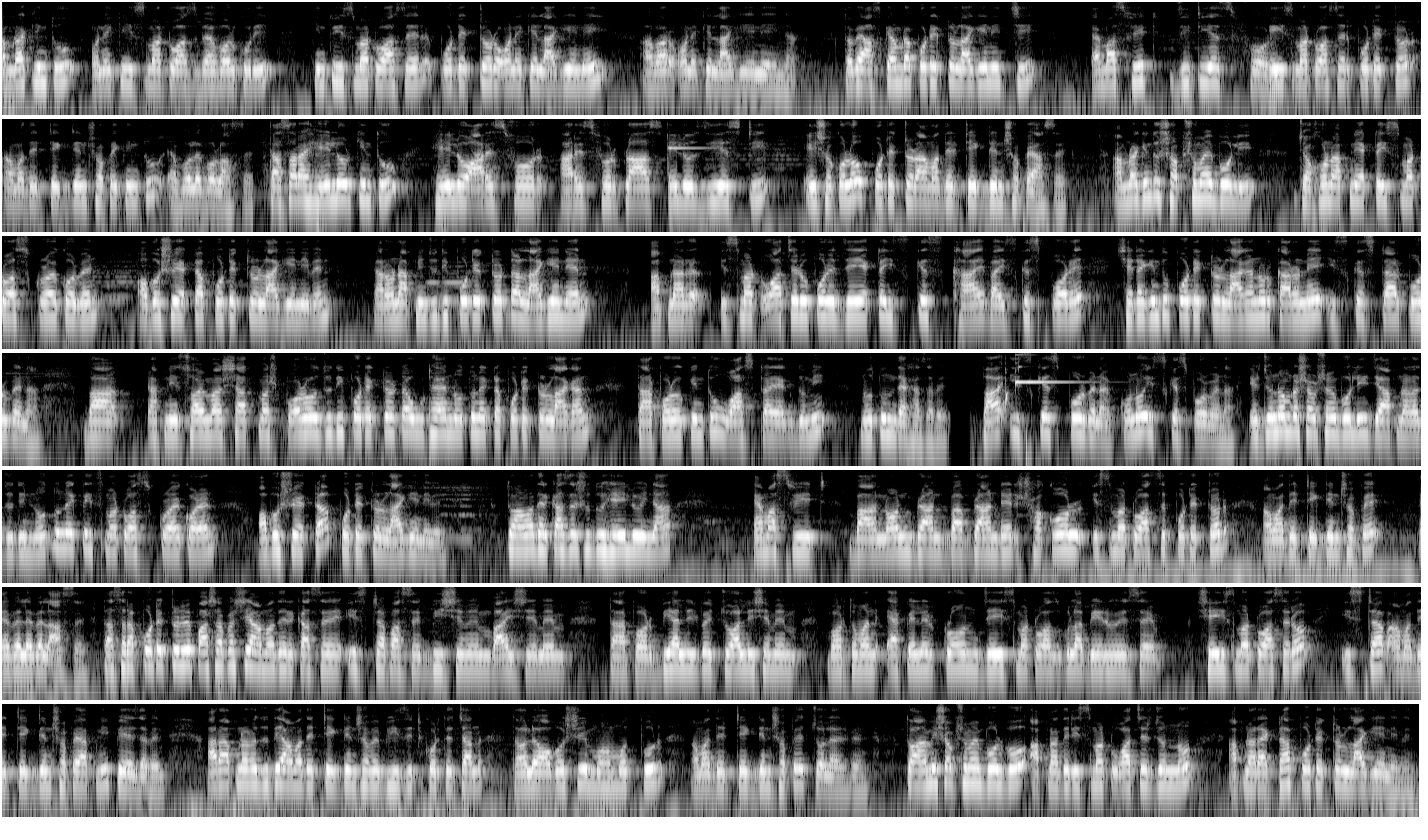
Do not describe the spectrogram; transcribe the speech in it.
আমরা কিন্তু অনেকেই স্মার্ট ওয়াচ ব্যবহার করি, কিন্তু স্মার্ট ওয়াচের প্রোটেক্টর অনেকে লাগিয়ে নেই, আবার অনেকে লাগিয়ে নেই না। তবে আজকে আমরা প্রোটেক্টর লাগিয়ে নিচ্ছি অ্যামাসফিট জিটিএস ফোর এই স্মার্ট ওয়াচের প্রোটেক্টর আমাদের টেকডেন শপে কিন্তু অ্যাভেলেবল আছে। তাছাড়া হেলোর কিন্তু Haylou R S four R S four plus Haylou GST এই সকলও প্রোটেক্টর আমাদের টেকডেন শপে আছে। আমরা কিন্তু সবসময় বলি, যখন আপনি একটা স্মার্ট ওয়াচ ক্রয় করবেন অবশ্যই একটা প্রোটেক্টর লাগিয়ে নেবেন। কারণ আপনি যদি প্রোটেক্টরটা লাগিয়ে নেন, আপনার স্মার্ট ওয়াচের উপরে যে একটা স্কেচ খায় বা স্কেচ পড়ে, সেটা কিন্তু প্রোটেক্টর লাগানোর কারণে স্কেচটা আর পড়বে না। বা আপনি ছয় মাস, সাত মাস পরেও যদি প্রোটেক্টরটা উঠায়, নতুন একটা প্রোটেক্টর লাগান, তারপরেও কিন্তু ওয়াচটা একদমই নতুন দেখা যাবে। বা স্কেচ পড়বে না, কোনো স্কেচ পড়বে না। এর জন্য আমরা সবসময় বলি যে, আপনারা যদি নতুন একটা স্মার্ট ওয়াচ ক্রয় করেন অবশ্যই একটা প্রোটেক্টর লাগিয়ে নেবেন। তো আমাদের কাছে শুধু হেইলুই না অ্যামাসফিট বা নন ব্র্যান্ড বা ব্র্যান্ডের সকল স্মার্ট ওয়াচের প্রোটেক্টর আমাদের টেকডেন শপে অ্যাভেলেবেল আছে। তাছাড়া প্রোটেক্টরের পাশাপাশি আমাদের কাছে স্টাফ আছে বিশ এম এম বাইশ এম এম তারপর বিয়াল্লিশ বাই চুয়াল্লিশ এম এম বর্তমান অ্যাপেলের ক্লোন যে স্মার্ট ওয়াচগুলো বের হয়েছে। সেই স্মার্ট ওয়াচেরও স্টাফ আমাদের টেকডেন শপে আপনি পেয়ে যাবেন। আর আপনারা যদি আমাদের টেকডেন শপে ভিজিট করতে চান, তাহলে অবশ্যই মোহাম্মদপুর আমাদের টেকডেন শপে চলে আসবেন। তো আমি সবসময় বলব, আপনাদের স্মার্ট ওয়াচের জন্য আপনারা একটা প্রোটেক্টর লাগিয়ে নেবেন।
